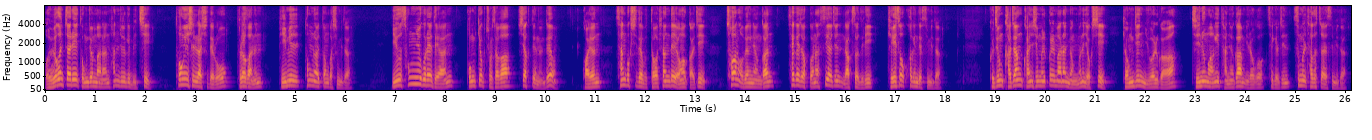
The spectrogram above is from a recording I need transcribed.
500원짜리 동전만한 한 줄기 빛이 통일신라 시대로 들어가는 비밀 통로였던 것입니다. 이후 성류굴에 대한 본격 조사가 시작되는데요. 과연 삼국시대부터 현대 영어까지 1500년간 새겨졌거나 쓰여진 낙서들이 계속 확인됐습니다. 그중 가장 관심을 끌만한 명문은 역시 경진 6월과 진흥왕이 다녀감이라고 새겨진 25자였습니다.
